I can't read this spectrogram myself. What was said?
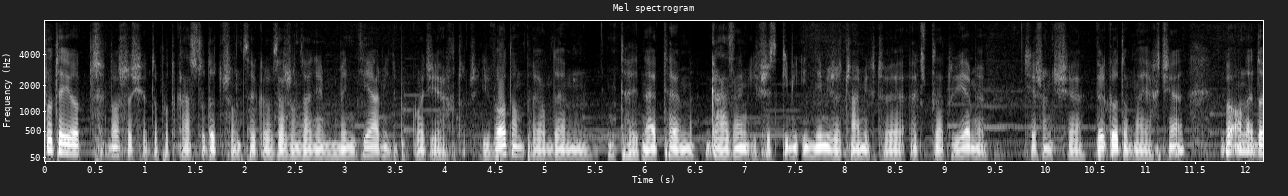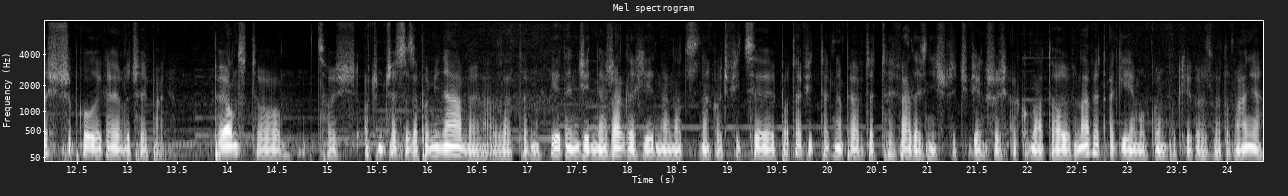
Tutaj odnoszę się do podcastu dotyczącego zarządzania mediami na pokładzie jachtu, czyli wodą, prądem, internetem, gazem i wszystkimi innymi rzeczami, które eksploatujemy, ciesząc się wygodą na jachcie, bo one dość szybko ulegają wyczerpaniu. Prąd to coś, o czym często zapominamy, a zatem jeden dzień na żaglach i jedna noc na kotwicy potrafi tak naprawdę trwale zniszczyć większość akumulatorów, nawet AGM-ów głębokiego rozładowania,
